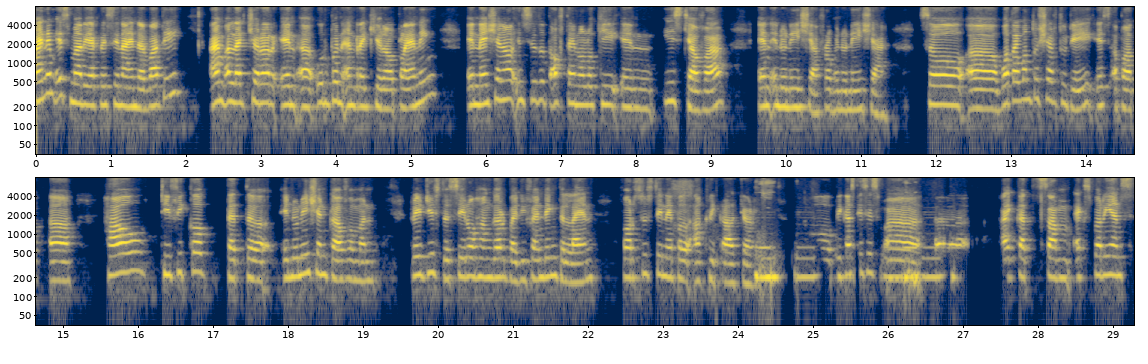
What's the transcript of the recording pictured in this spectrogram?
My name is Maria Christina Endarwati. I'm a lecturer in uh, urban and regional planning in National Institute of Technology in East Java in Indonesia, from Indonesia. So uh, what I want to share today is about uh, how difficult that the Indonesian government reduce the zero hunger by defending the land for sustainable agriculture. Mm -hmm. so, because this is, uh, mm -hmm. uh, I got some experience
